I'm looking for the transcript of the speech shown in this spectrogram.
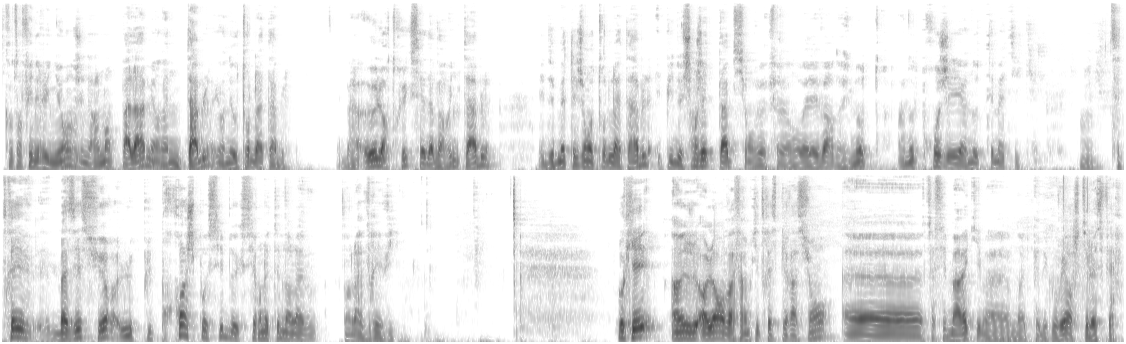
quand on fait une réunion, généralement pas là, mais on a une table et on est autour de la table. Et ben, eux, leur truc, c'est d'avoir une table et de mettre les gens autour de la table et puis de changer de table si on veut, faire, on veut aller voir dans une autre, un autre projet, une autre thématique. Voilà. C'est très basé sur le plus proche possible de si on était dans la, dans la vraie vie. Ok, un- alors on va faire une petite respiration. Euh, ça c'est Marie qui m'a fait découvrir, je te laisse faire.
